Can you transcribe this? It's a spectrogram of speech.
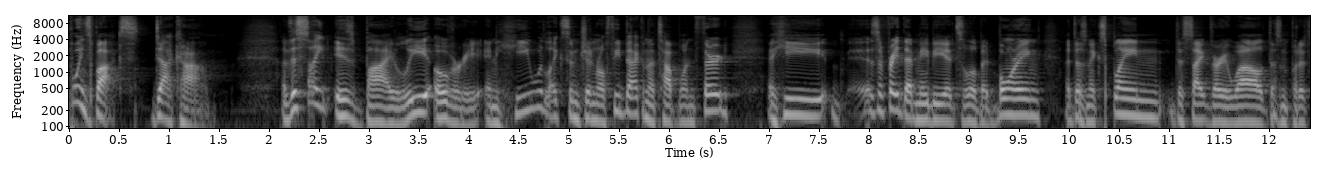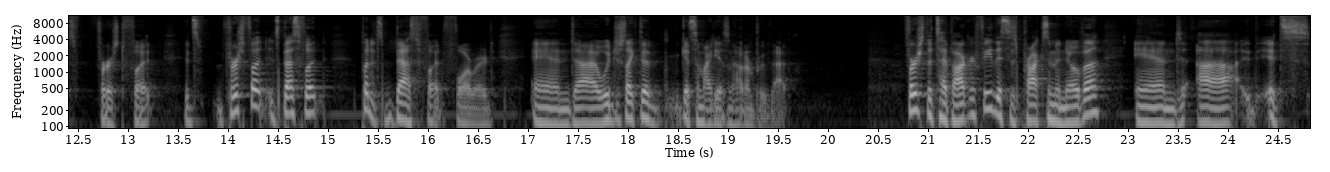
pointsbox.com. Uh, this site is by Lee Overy, and he would like some general feedback on the top one third. Uh, he is afraid that maybe it's a little bit boring. It doesn't explain the site very well. It doesn't put its first foot, its first foot, its best foot, put its best foot forward. And uh, would just like to get some ideas on how to improve that. First, the typography. This is Proxima Nova, and uh, it's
